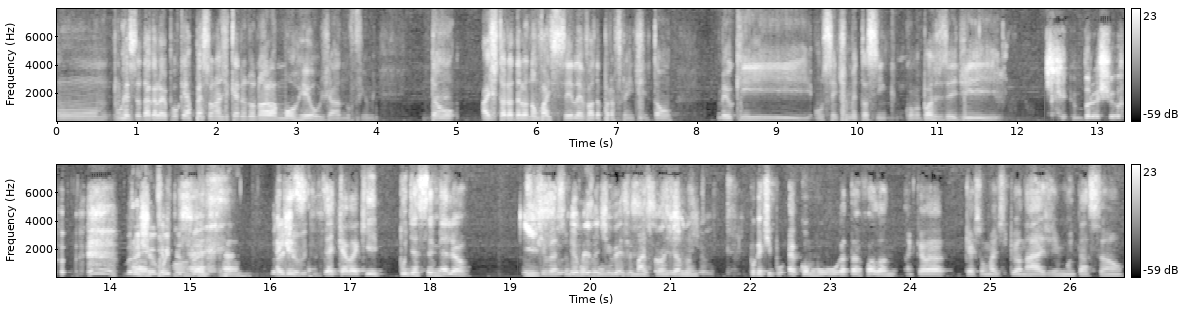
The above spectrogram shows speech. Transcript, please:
um, um receio da galera, porque a personagem, querendo ou não, ela morreu já no filme. Então, a história dela não vai ser levada pra frente. Então, meio que um sentimento assim, como eu posso dizer, de. Broxou. Broxou é, tipo, muito é, é. é, é aquela que podia ser melhor. Isso, se tivesse um eu mesmo tivesse mais planejamento. Porque, tipo, é como o Hugo tá falando, aquela questão mais de espionagem, muita ação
